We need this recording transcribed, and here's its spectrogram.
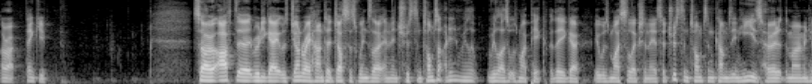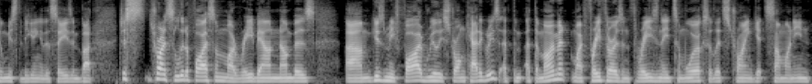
All right, thank you. So after Rudy Gay, it was John Ray Hunter, Justice Winslow, and then Tristan Thompson. I didn't really realize it was my pick, but there you go. It was my selection there. So Tristan Thompson comes in. He is hurt at the moment. He'll miss the beginning of the season, but just trying to solidify some of my rebound numbers. Um, gives me five really strong categories at the at the moment. My free throws and threes need some work, so let's try and get someone in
